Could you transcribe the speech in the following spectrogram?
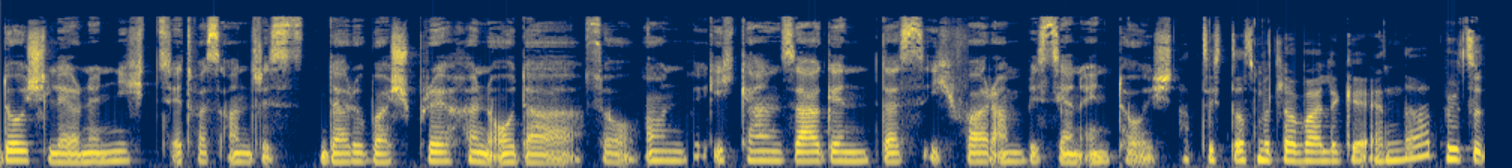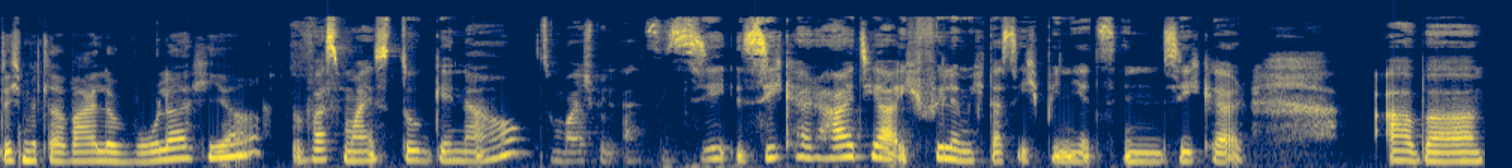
Deutsch lernen, nicht etwas anderes darüber sprechen oder so. Und ich kann sagen, dass ich war ein bisschen enttäuscht. Hat sich das mittlerweile geändert? Fühlst du dich mittlerweile wohler hier? Was meinst du genau? Zum Beispiel als Sicherheit, ja, ich fühle mich, dass ich bin jetzt in sicher. Aber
